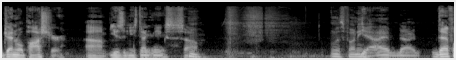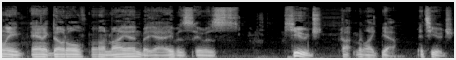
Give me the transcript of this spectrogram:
general posture um, using these techniques. So Hmm. It was funny. Yeah, I, I definitely anecdotal on my end, but yeah, it was it was huge. Uh, I mean, like, yeah, it's huge,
